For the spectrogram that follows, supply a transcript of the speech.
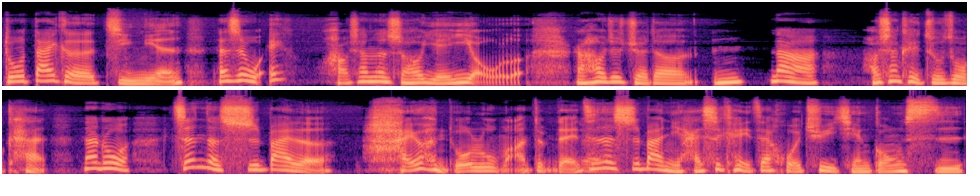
多待个几年，但是我诶，好像那时候也有了，然后就觉得，嗯，那好像可以做做看。那如果真的失败了，还有很多路嘛，对不对？真的失败，你还是可以再回去以前公司，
